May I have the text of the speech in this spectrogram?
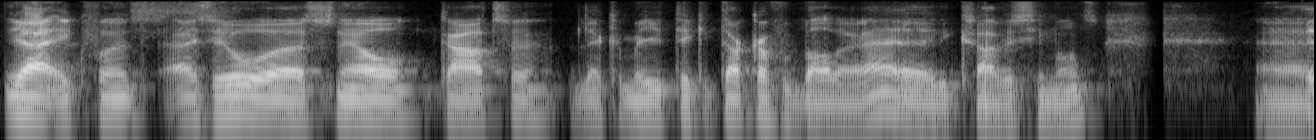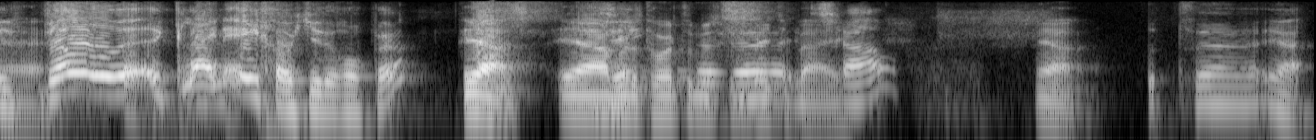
Ja, ik vond het, hij is heel eh, snel kaatsen. Lekker met je tiki-taka voetballer, hè, die Xavi Simons. Eh, wel een klein egootje erop, hè? ja, ja, maar Zeker, dat hoort er misschien een eh, beetje bij. Schaal. Ja, Dat, eh, ja,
